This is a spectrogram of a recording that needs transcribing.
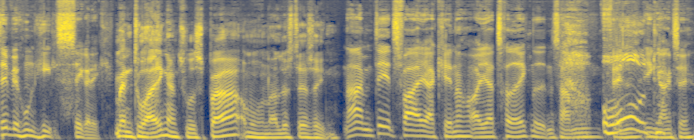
det vil hun helt sikkert ikke. Men du har ikke engang turde spørge, om hun har lyst til at se den. Nej, men det er et svar, jeg kender, og jeg træder ikke ned i den samme Åh, fælde en du- gang til.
